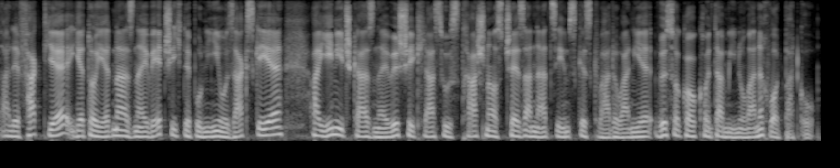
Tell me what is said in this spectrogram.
ale fakt je, je to jedna z największych deponii Sakskeje, a jeniczka z najwyższej klasu straszności za nadzemskie składowanie wysoko kontaminowanych odpadków.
